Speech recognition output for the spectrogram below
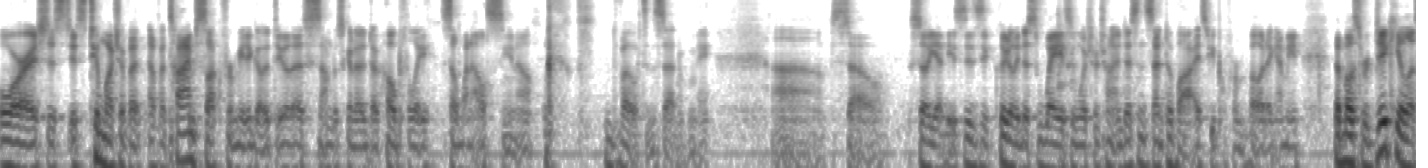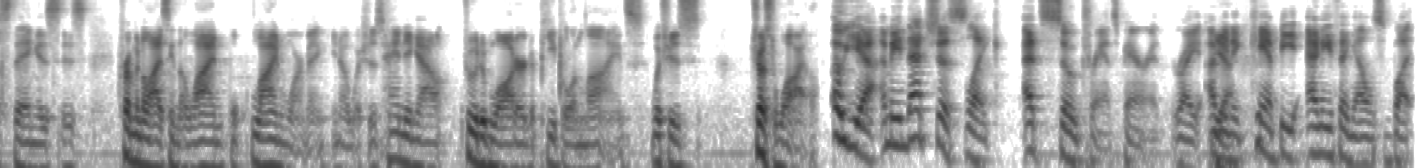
or it's just it's too much of a of a time suck for me to go do this. I'm just gonna do, hopefully someone else, you know, votes instead of me. Um, so so yeah, these, these are clearly just ways in which we're trying to disincentivize people from voting. I mean, the most ridiculous thing is is criminalizing the line line warming, you know, which is handing out food and water to people in lines, which is just wild. Oh yeah, I mean that's just like that's so transparent, right? I Yeah. mean it can't be anything else but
